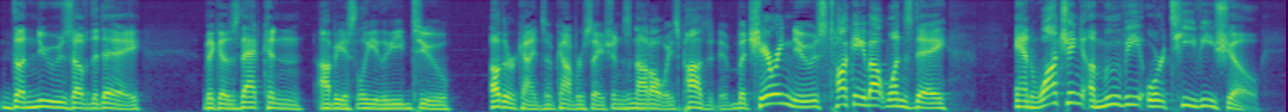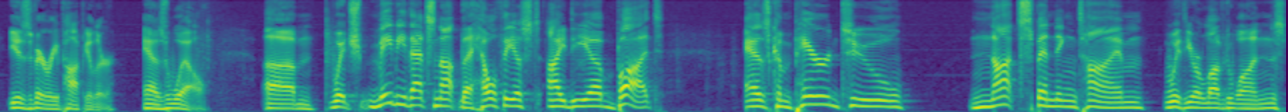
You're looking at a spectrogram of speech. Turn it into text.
the news of the day, because that can obviously lead to other kinds of conversations, not always positive. But sharing news, talking about one's day, and watching a movie or TV show is very popular as well. Um, which maybe that's not the healthiest idea, but as compared to not spending time with your loved ones,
